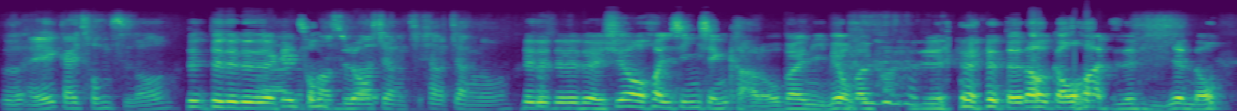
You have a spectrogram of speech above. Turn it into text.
呃，哎，该充值喽。”对对对对对，该充值喽，下下降喽。对对对对对，需要换新显卡喽，不然你没有办法就是 得到高画质的体验喽。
